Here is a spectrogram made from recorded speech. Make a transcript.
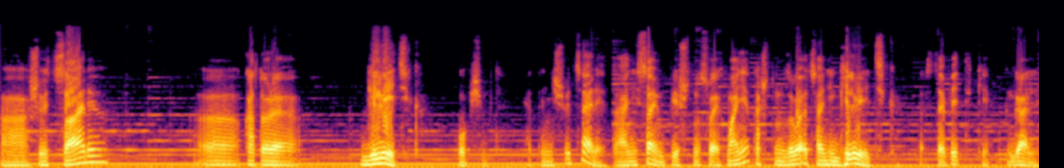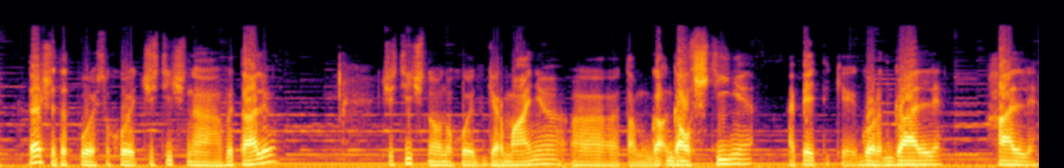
э, Швейцарию, э, которая Гельветика, в общем-то. Это не Швейцария, это они сами пишут на своих монетах, что называются они Гельветика. То есть, опять-таки, Галия. Дальше этот пояс уходит частично в Италию, частично он уходит в Германию, э, там Галштине, опять-таки город Галле, Халле.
